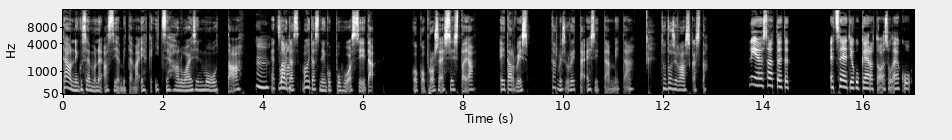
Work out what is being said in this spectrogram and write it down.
Tämä on niinku semmoinen asia, mitä mä ehkä itse haluaisin muuttaa. Mm, Että voitaisiin voitais niinku puhua siitä koko prosessista ja ei tarvitsisi tarvis yrittää esittää mitään. Se on tosi raskasta. Niin, ja jos ajattelet, että, että se, että joku kertoo sulle, joku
